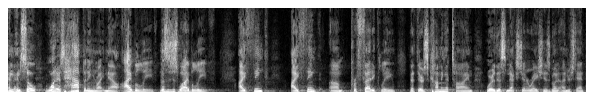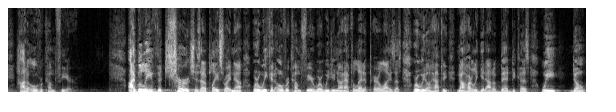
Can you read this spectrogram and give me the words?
And, and so, what is happening right now, I believe, this is just what I believe. I think, I think um, prophetically that there's coming a time where this next generation is going to understand how to overcome fear. I believe the church is at a place right now where we can overcome fear, where we do not have to let it paralyze us, where we don't have to not hardly get out of bed because we don't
